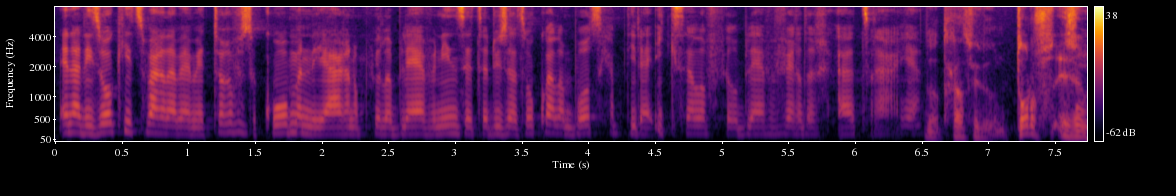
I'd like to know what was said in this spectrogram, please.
En dat is ook iets waar dat wij met Torfs de komende jaren op willen blijven inzetten. Dus dat is ook wel een boodschap die dat ik zelf wil blijven verder uitdragen. Dat gaat u doen. Torfs is een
